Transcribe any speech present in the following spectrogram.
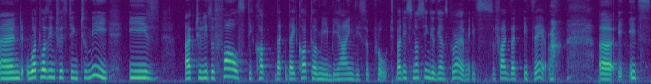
and what was interesting to me is actually the false dichotomy behind this approach. But it's nothing against Graeme, it's the fact that it's there. uh, it's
